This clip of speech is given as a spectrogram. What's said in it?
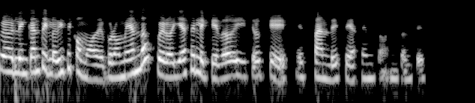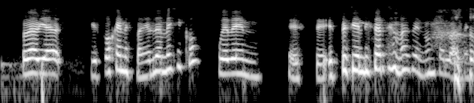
pero le encanta y lo dice como de bromeando, pero ya se le quedó y creo que es fan de ese acento. Entonces, todavía, si escogen español de México, pueden este, especializarse más en un solo acento.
